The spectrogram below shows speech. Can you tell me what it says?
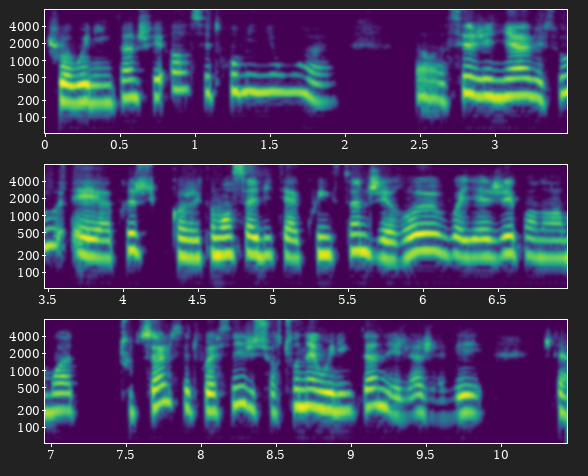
Je vois Wellington, je fais Oh, c'est trop mignon, euh, oh, c'est génial et tout. Et après, quand j'ai commencé à habiter à Queenstown, j'ai revoyagé pendant un mois toute seule cette fois-ci. Je suis retournée à Wellington et là, j'avais. J'étais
